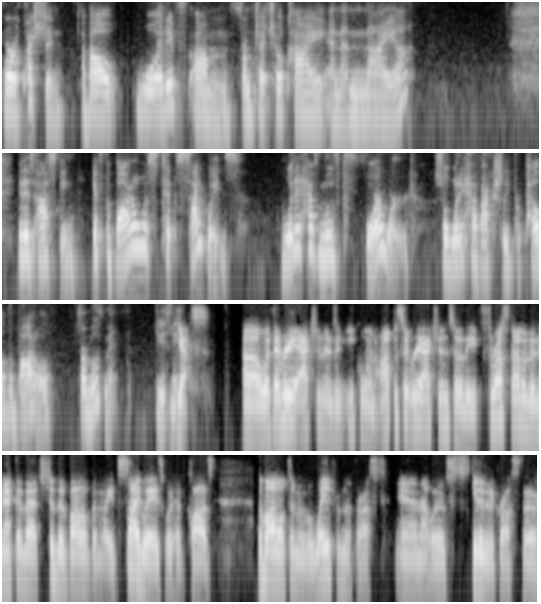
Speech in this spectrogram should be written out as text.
or a question about what if um, from Checho Kai and Amaya. It is asking if the bottle was tipped sideways, would it have moved forward? So would it have actually propelled the bottle for movement? Do you think? Yes. Uh, with every action, there's an equal and opposite reaction. So the thrust out of the neck of that, should the bottle have been laid sideways, would have caused the bottle to move away from the thrust, and that would have skidded it across the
